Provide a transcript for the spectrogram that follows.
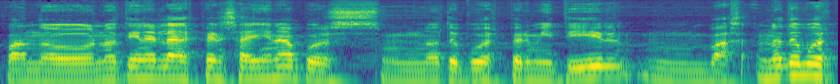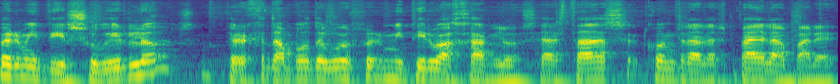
cuando no tienes la despensa llena, pues no te puedes permitir no te puedes permitir subirlos, pero es que tampoco te puedes permitir bajarlos. O sea, estás contra la espada y la pared.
